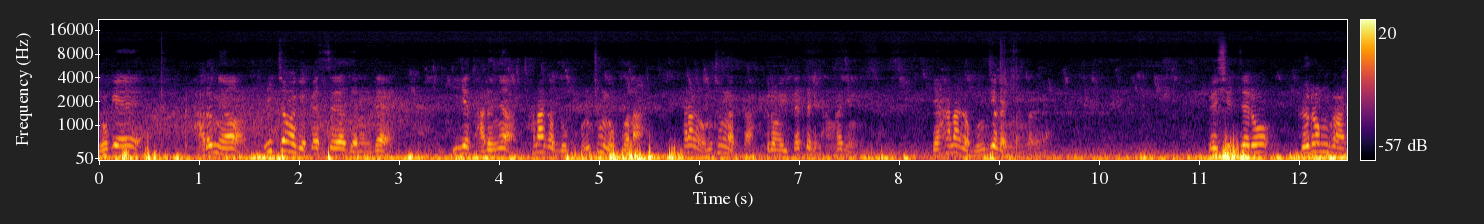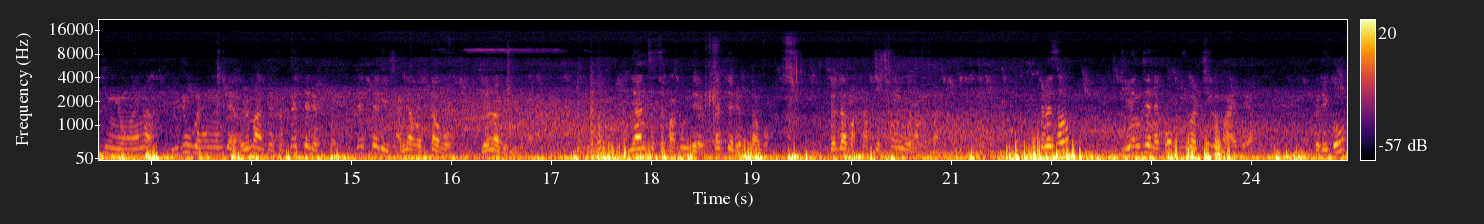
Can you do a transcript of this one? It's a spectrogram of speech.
요게 다르면 일정하게 뺐어야 되는데 이게 다르면 하나가 높- 엄청 높거나 하나가 엄청 낮다 그러면 이 배터리 망가지는 거죠 이게 하나가 문제가 있는 거예요 근데 실제로 그런 거 같은 경우에는 이륙을 했는데 얼마 안 돼서 배터리 없어 배터리 잔량 없다고 연락이 옵니다 얘한테 좀 받고 이래요 배터리 없다고 그러다 막 같이 착륙을 합니다 그래서 비행 전에 꼭 이걸 찍어봐야 돼요. 그리고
